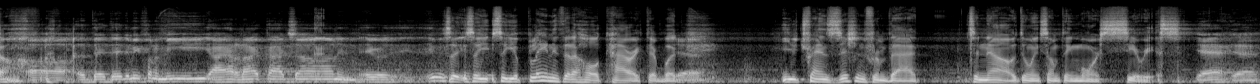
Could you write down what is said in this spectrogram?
Oh. Uh, they, they, made fun of me. I had an eye patch on, and it was it was. So, so, you- so you're playing into the whole character, but yeah, you transition from that to now doing something more serious. yeah, yeah.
